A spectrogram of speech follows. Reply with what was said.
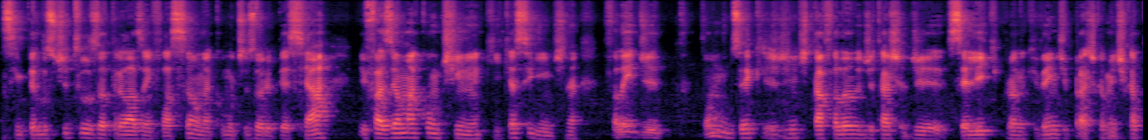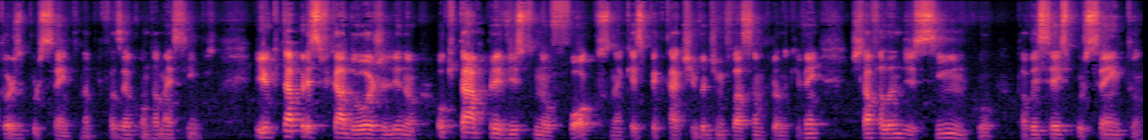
assim, pelos títulos atrelados à inflação, né, como o Tesouro IPCA, e fazer uma continha aqui, que é a seguinte, né? Falei de, vamos dizer que a gente está falando de taxa de Selic para o ano que vem de praticamente 14%, né, para fazer a conta mais simples. E o que está precificado hoje ali, no, o que está previsto no Focus, né, que é a expectativa de inflação para o ano que vem, está falando de 5%, talvez 6%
